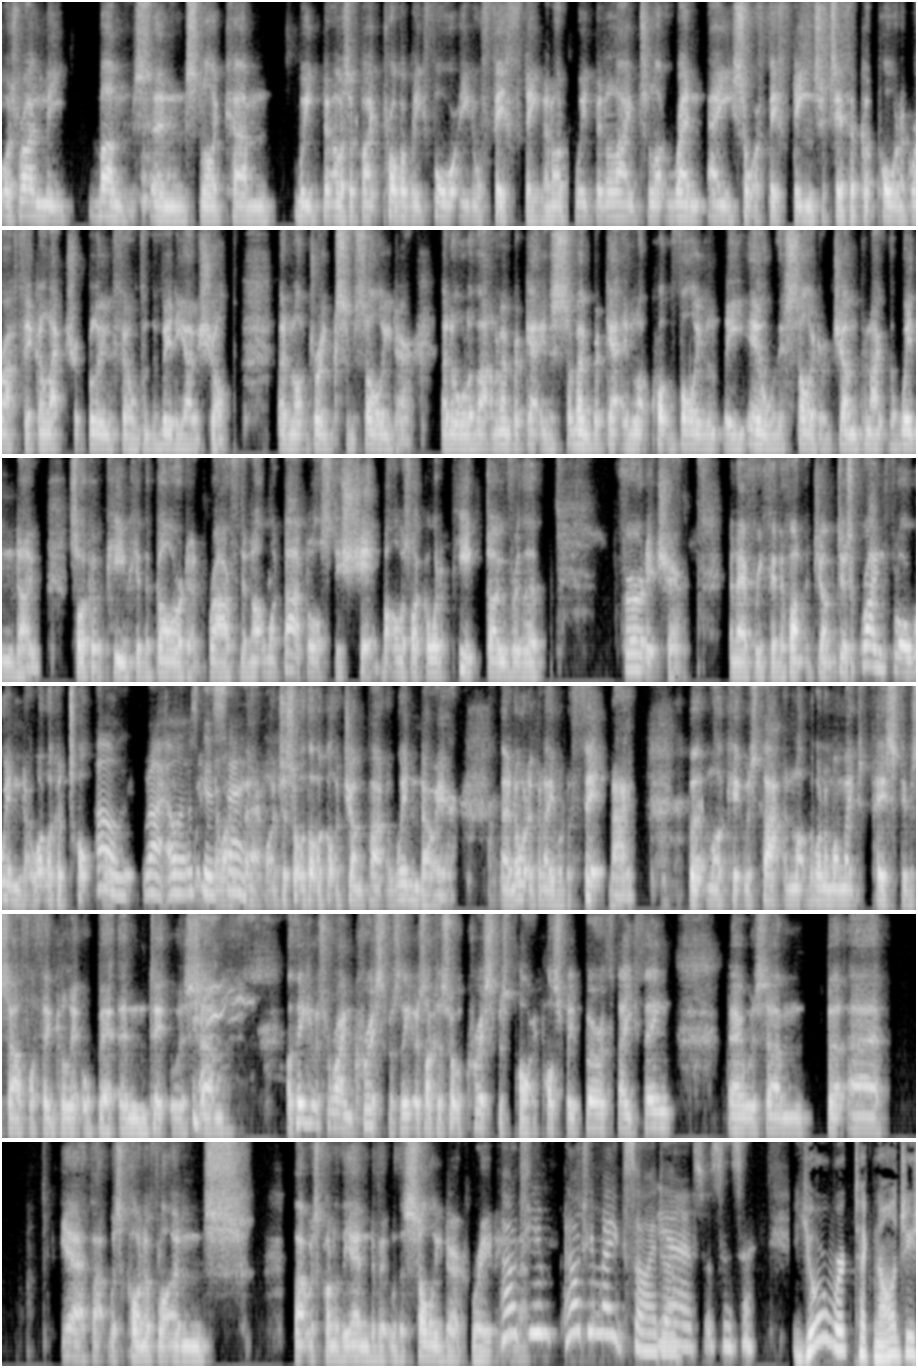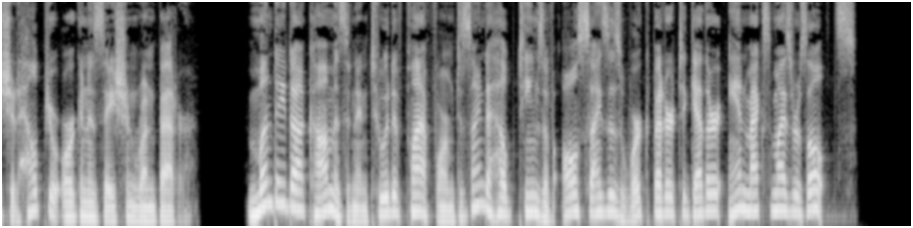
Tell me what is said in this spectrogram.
was round me mums and like um we I was like probably 14 or 15, and I'd, we'd been allowed to like rent a sort of 15 certificate pornographic electric blue film from the video shop and like drink some cider and all of that. And I remember getting I remember getting like quite violently ill with this cider and jumping out the window so I could puke in the garden rather than like my dad lost his shit, but I was like I would have puked over the furniture and everything if I had to jump. A ground floor window, what like a top. Oh, right. Oh, I was going to say. There, I just sort of thought I've got to jump out the window here. And I wouldn't have been able to fit now. But like it was that, and like one of my mates pissed himself, I think, a little bit. And it was. um I think it was around Christmas. I think it was like a sort of Christmas party, possibly a birthday thing. There was, um, but uh, yeah, that was kind of like, and that was kind of the end of it with a cider, really. How do you how do you make cider? Yes, what's insane. Your work technology should help your organization run better. Monday.com is an intuitive platform designed to help teams of all sizes work better together and maximize results.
